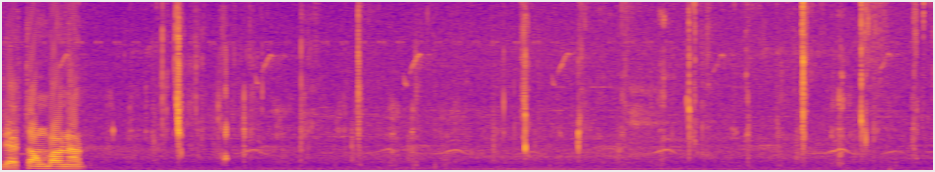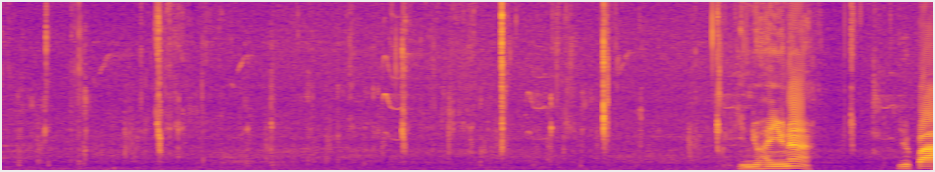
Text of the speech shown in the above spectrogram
เดี๋ยวจ้องเบานะ กินอยู่ให้อยู่หน้าอยู่ป่า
